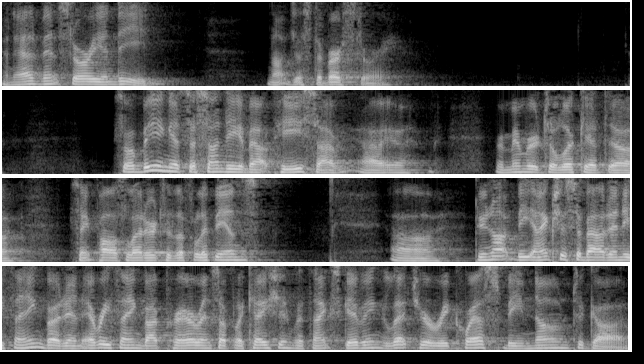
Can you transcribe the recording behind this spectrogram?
An Advent story indeed, not just a birth story. So, being it's a Sunday about peace, I, I uh, remember to look at uh, St. Paul's letter to the Philippians. Uh, do not be anxious about anything, but in everything by prayer and supplication with thanksgiving, let your requests be known to God.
